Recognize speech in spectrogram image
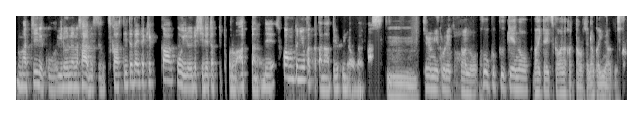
街でこう、いろいろなサービスを使わせていただいた結果、こう、いろいろ知れたっていうところはあったので、そこは本当に良かったかなというふうには思います。うんちなみにこれ、あの、広告系の媒体使わなかったのって何か意味あるんですか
